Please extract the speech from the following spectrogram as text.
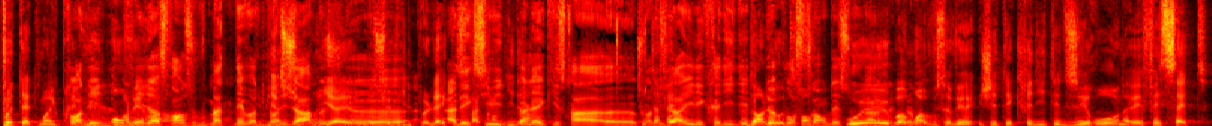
Peut-être moins que prévu. En, en Ile-de-France, vous maintenez votre candidat, sûr, monsieur, Villepelet, Alexis Villepelet, qui sera euh, candidat. Il est crédité de 2% des sondages. Oui, bah, moi, vous savez, j'étais crédité de zéro, on avait fait 7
